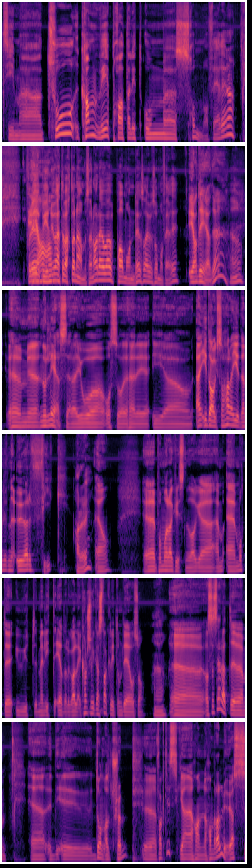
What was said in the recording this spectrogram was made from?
time to. Kan vi prate litt om eh, sommerferie, da? For det Ja. begynner jo etter hvert å nærme seg nå. Det er jo et par måneder, så er jo sommerferie. Ja, det er det. Um, nå leser jeg jo også her i I, uh, eh, I dag så har jeg gitt en liten ørfik. Har du det? Ja. Eh, På morgenkvisten i dag. eh, Jeg, jeg måtte ut med litt edel og galle. Kanskje vi kan snakke litt om det også. Eh, og så ser jeg at uh, uh, Donald Trump faktisk Han hamra løs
